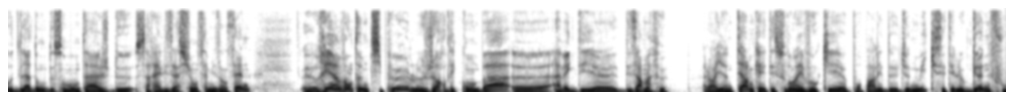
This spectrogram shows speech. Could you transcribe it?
au-delà donc de son montage, de sa réalisation, sa mise en scène, euh, réinvente un petit peu le genre des combats euh, avec des, euh, des armes à feu. Alors il y a un terme qui a été souvent évoqué euh, pour parler de John Wick, c'était le gun fu,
